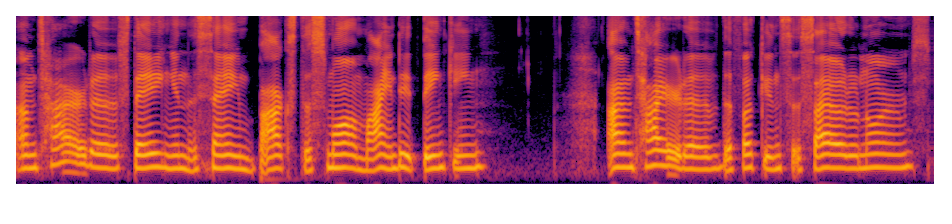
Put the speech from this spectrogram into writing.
I'm tired of staying in the same box, the small minded thinking. I'm tired of the fucking societal norms.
